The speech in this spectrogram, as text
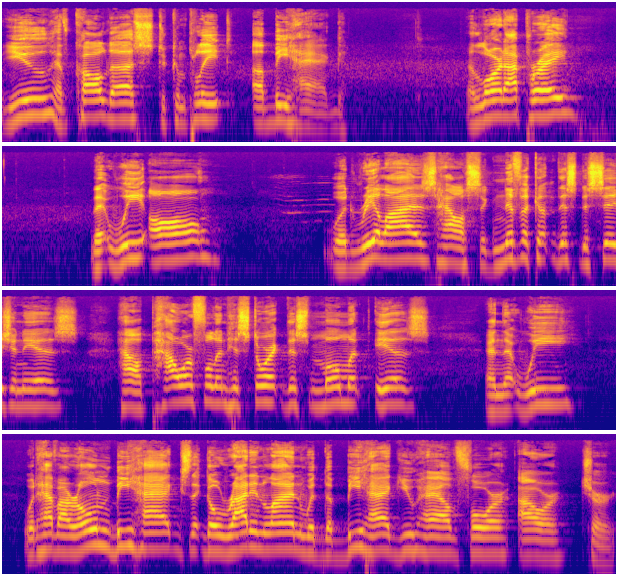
you have called us to complete a BHAG. And Lord, I pray that we all would realize how significant this decision is, how powerful and historic this moment is, and that we would have our own BHAGs that go right in line with the BHAG you have for our church.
